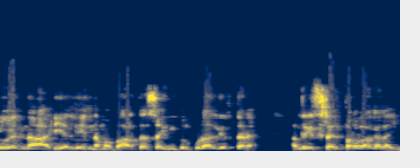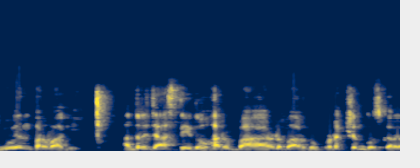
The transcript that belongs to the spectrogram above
ಯು ಎನ್ನ ಅಡಿಯಲ್ಲಿ ನಮ್ಮ ಭಾರತ ಸೈನಿಕರು ಕೂಡ ಅಲ್ಲಿ ಇರ್ತಾರೆ ಅಂದ್ರೆ ಇಸ್ರೇಲ್ ಪರವಾಗಲ್ಲ ಯು ಎನ್ ಪರವಾಗಿ. ಅಂದ್ರೆ ಜಾಸ್ತಿ ಇದು ಹರ, ಹರಡಬಾರದು ಪ್ರೊಟೆಕ್ಷನ್ಗೋಸ್ಕರ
